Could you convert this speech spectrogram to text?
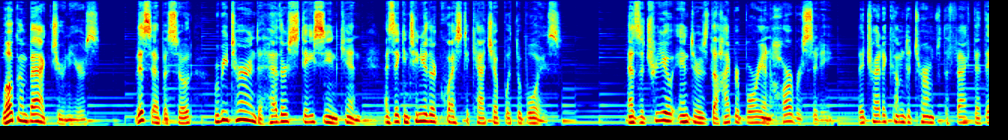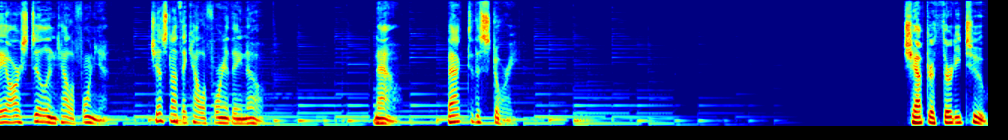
Welcome back, Journeyers. This episode, we return to Heather, Stacy, and Ken as they continue their quest to catch up with the boys. As the trio enters the Hyperborean harbor city, they try to come to terms with the fact that they are still in California, just not the California they know. Now, back to the story. Chapter 32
